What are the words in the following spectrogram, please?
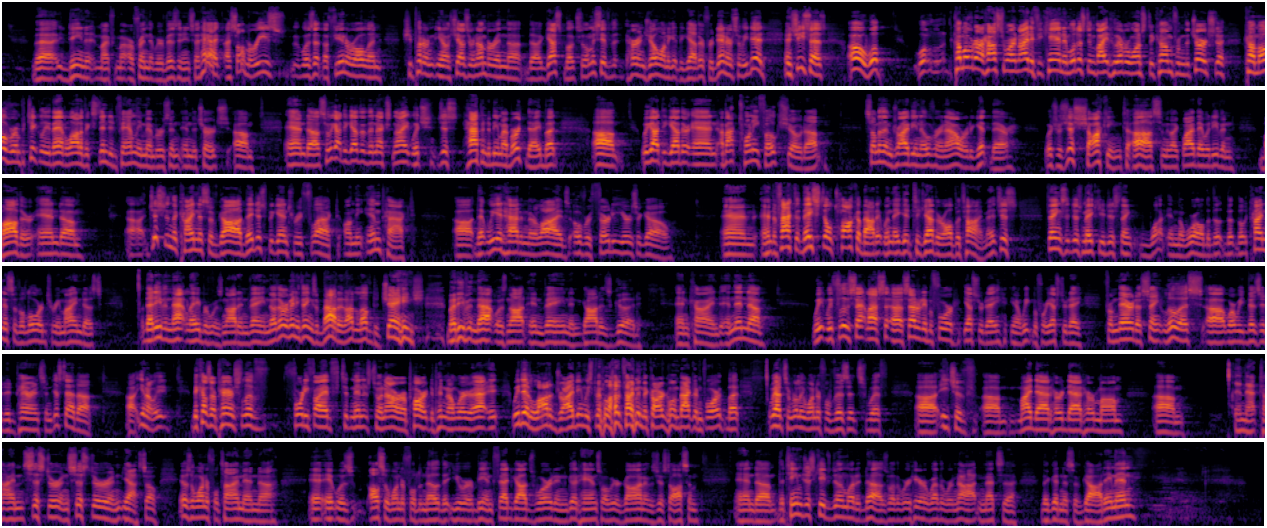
the dean, my, my, our friend that we were visiting, said, "Hey, I, I, saw Marie's was at the funeral, and she put her, you know, she has her number in the, the guest book. So let me see if the, her and Joe want to get together for dinner." So we did, and she says, "Oh, well, well, come over to our house tomorrow night if you can, and we'll just invite whoever wants to come from the church to come over." And particularly, they had a lot of extended family members in, in the church. Um, and uh, so we got together the next night, which just happened to be my birthday, but. Uh, we got together and about 20 folks showed up, some of them driving over an hour to get there, which was just shocking to us. I mean, like, why they would even bother. And um, uh, just in the kindness of God, they just began to reflect on the impact uh, that we had had in their lives over 30 years ago. And, and the fact that they still talk about it when they get together all the time. It's just things that just make you just think, what in the world? But the, the, the kindness of the Lord to remind us that even that labor was not in vain. Though there were many things about it I'd love to change, but even that was not in vain, and God is good and kind. And then uh, we, we flew sat last uh, Saturday before yesterday, you know, week before yesterday, from there to St. Louis, uh, where we visited parents and just had a, uh, you know, because our parents live 45 to minutes to an hour apart, depending on where you're at. It, we did a lot of driving. We spent a lot of time in the car going back and forth, but we had some really wonderful visits with uh, each of um, my dad, her dad, her mom, um, in that time, sister and sister, and yeah, so it was a wonderful time, and uh, it, it, was also wonderful to know that you were being fed God's word in good hands while we were gone. It was just awesome, and um, the team just keeps doing what it does, whether we're here or whether we're not, and that's uh, the goodness of God. Amen.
